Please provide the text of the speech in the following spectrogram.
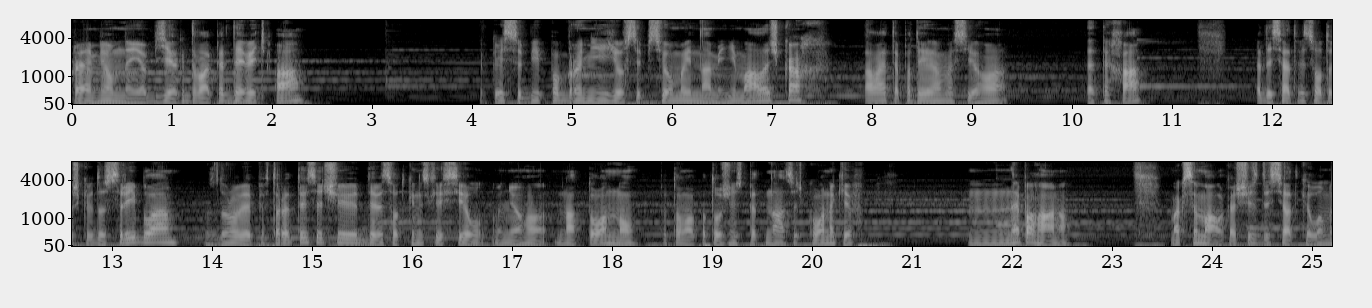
преміумний об'єкт 259А. Такий собі по броні Йосип 7 на мінімалочках. Давайте подивимось його ТТХ. 50% до срібла. Здоров'я 1500, 900 кінських сіл у нього на тонну, питома потужність 15 коників. Непогано. Максималка 60 км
